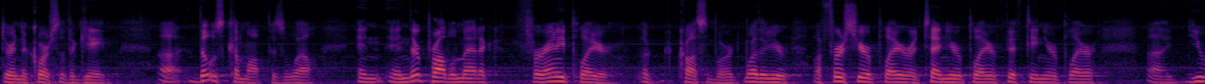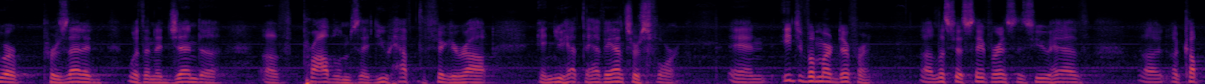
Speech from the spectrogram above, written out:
during the course of a game. Uh, those come up as well, and and they're problematic for any player across the board, whether you're a first-year player, a 10-year player, 15-year player. Uh, you are presented with an agenda of problems that you have to figure out and you have to have answers for. And each of them are different. Uh, let's just say, for instance, you have uh, a couple,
